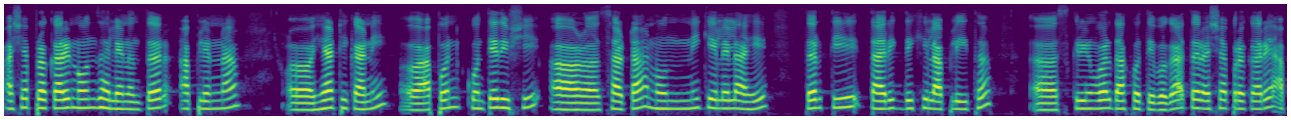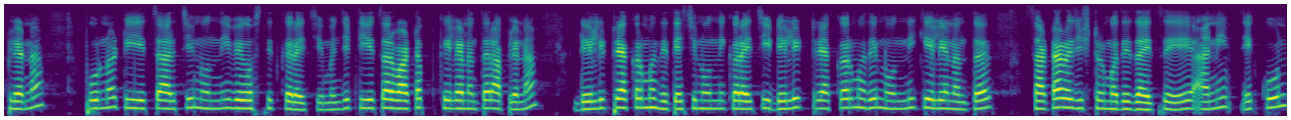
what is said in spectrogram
अशा प्रकारे नोंद झाल्यानंतर आपल्यांना ह्या ठिकाणी आपण कोणत्या दिवशी साठा नोंदणी केलेला आहे तर ती तारीख देखील आपली इथं स्क्रीनवर दाखवते बघा. तर अशा प्रकारे आपल्याला पूर्ण टी एच आरची नोंदणी व्यवस्थित करायची. म्हणजे टी एच आर वाटप केल्यानंतर आपल्याला डेली ट्रॅकरमध्ये त्याची नोंदणी करायची. डेली ट्रॅकरमध्ये नोंदणी केल्यानंतर साठा रजिस्टरमध्ये जायचं आहे आणि एकूण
